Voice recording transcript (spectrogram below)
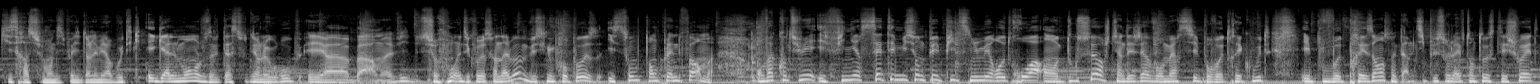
qui sera sûrement disponible dans les meilleures boutiques également. Je vous invite à soutenir le groupe et à, bah, à mon avis, sûrement découvrir son album, vu ce qu'ils nous proposent. Ils sont en pleine forme. On va continuer et finir cette émission de Pépites numéro 3 en douceur. Je tiens déjà à vous remercier pour votre écoute et pour votre présence. On était un petit peu sur live tantôt, c'était chouette.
